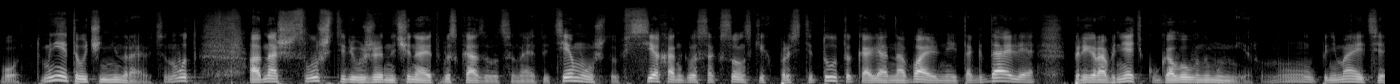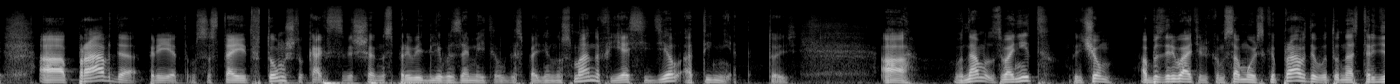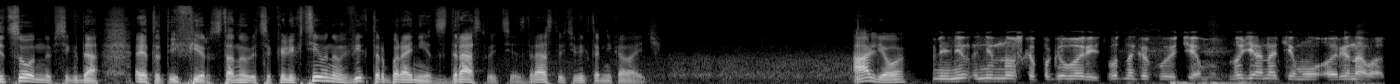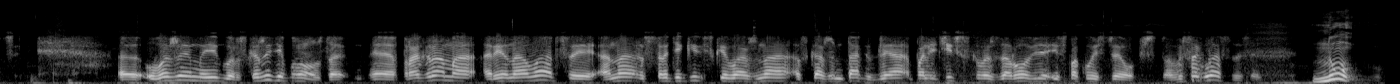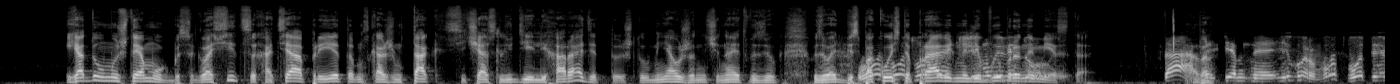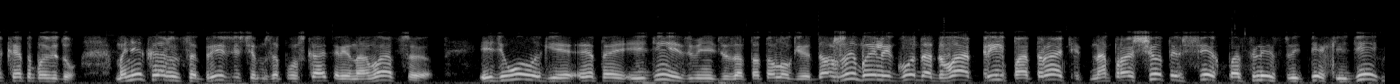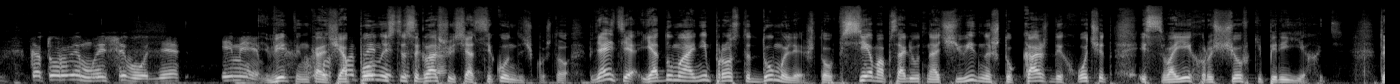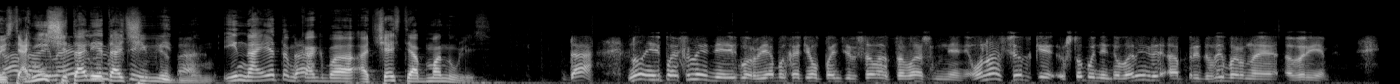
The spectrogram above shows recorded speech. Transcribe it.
Вот. Мне это очень не нравится. Ну вот а наши слушатели уже начинают высказываться на эту тему, что всех англосаксонских проституток, а Навальный и так далее, приравнять к уголовному миру. Ну, понимаете, а правда при этом состоит в том, что, как совершенно справедливо заметил господин Усманов, я сидел, а ты нет. То есть, а в нам звонит, причем обозреватель «Комсомольской правды». Вот у нас традиционно всегда этот эфир становится коллективным. Виктор Баранец. Здравствуйте. Здравствуйте, Виктор Николаевич. Алло. Немножко поговорить. Вот на какую тему. Ну, я на тему реновации. Э, уважаемый Егор, скажите, пожалуйста, э, программа реновации, она стратегически важна, скажем так, для политического здоровья и спокойствия общества. Вы согласны с этим? Ну, я думаю, что я мог бы согласиться, хотя при этом, скажем так, сейчас людей лихорадит, то, что у меня уже начинает вызыв... вызывать беспокойство, вот, вот, правильно вот ли выбрано веду. место. Да, да. Э, Егор, вот, вот я к этому веду. Мне кажется, прежде чем запускать реновацию, идеологи этой идеи, извините за тавтологию, должны были года два-три потратить на просчеты всех последствий тех идей, которые мы сегодня имеем. Виктор Николаевич, я полностью соглашусь. Сейчас, секундочку, что, понимаете, я думаю, они просто думали, что всем абсолютно очевидно, что каждый хочет из своей хрущевки переехать. То да, есть да, они считали это очевидным. Да. И на этом да. как бы отчасти обманулись. Да. Ну и последнее, Егор, я бы хотел поинтересоваться вашим мнением. У нас все-таки, чтобы не говорили, о предвыборное время.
